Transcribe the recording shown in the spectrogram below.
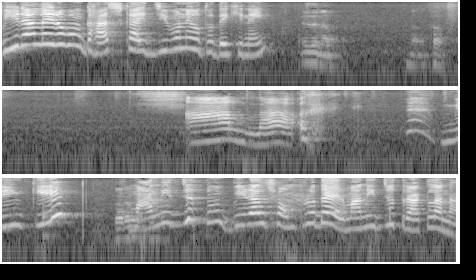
বিড়াল এরকম ঘাস খায় জীবনেও তো দেখি নাই। আল্লাহ। মিঙ্কি কটা মানিজ্য তুমি বিড়াল সম্প্রদায়ের মানিজ্যত রাখলা না।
